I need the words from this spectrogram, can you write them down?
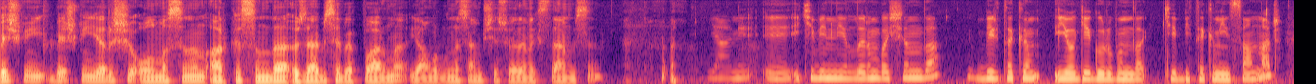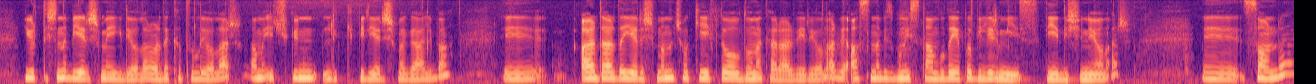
5 gün beş gün yarışı olmasının arkasında özel bir sebep var mı? Yağmur buna sen bir şey söylemek ister misin? Yani e, 2000'li yılların başında bir takım IOG grubundaki bir takım insanlar yurt dışında bir yarışmaya gidiyorlar. Orada katılıyorlar. Ama üç günlük bir yarışma galiba. E, arda arda yarışmanın çok keyifli olduğuna karar veriyorlar. Ve aslında biz bunu İstanbul'da yapabilir miyiz diye düşünüyorlar. E, sonra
